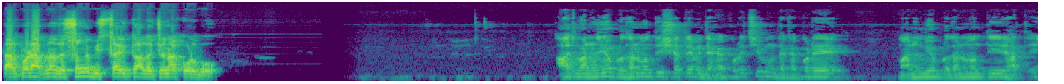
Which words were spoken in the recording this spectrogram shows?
তারপরে আপনাদের সঙ্গে বিস্তারিত আলোচনা করব। আজ মাননীয় প্রধানমন্ত্রীর সাথে আমি দেখা করেছি এবং দেখা করে মাননীয় প্রধানমন্ত্রীর হাতে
